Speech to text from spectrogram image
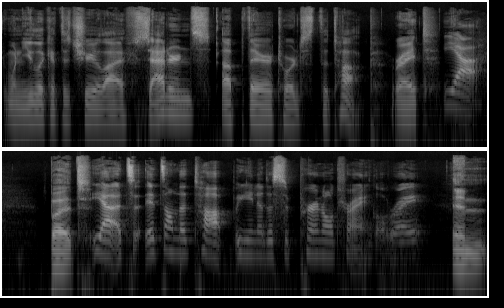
when you look at the tree of life, Saturn's up there towards the top, right? Yeah. But Yeah, it's it's on the top, you know, the supernal triangle, right? and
